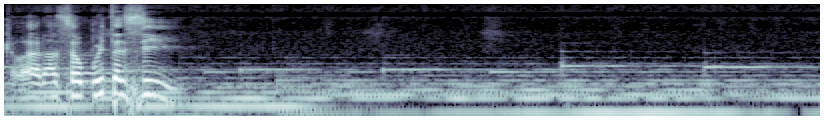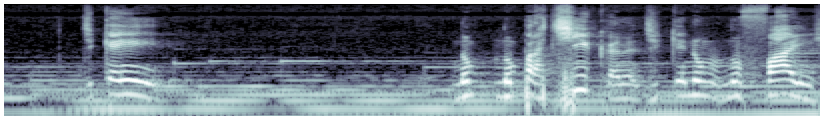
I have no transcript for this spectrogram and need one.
Aquela oração muito assim. Quem não, não pratica, né? de quem não, não faz.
